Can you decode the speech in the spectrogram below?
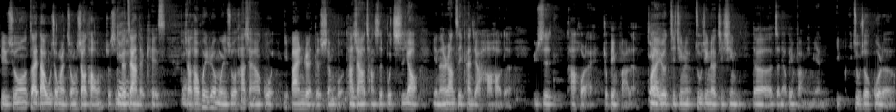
比如说，在大雾中人中，小桃就是一个这样的 case。小桃会认为说，他想要过一般人的生活，他想要尝试不吃药也能让自己看起来好好的，于是他后来就病发了。后来又挤进了住进了急性的诊疗病房里面，一住就过了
